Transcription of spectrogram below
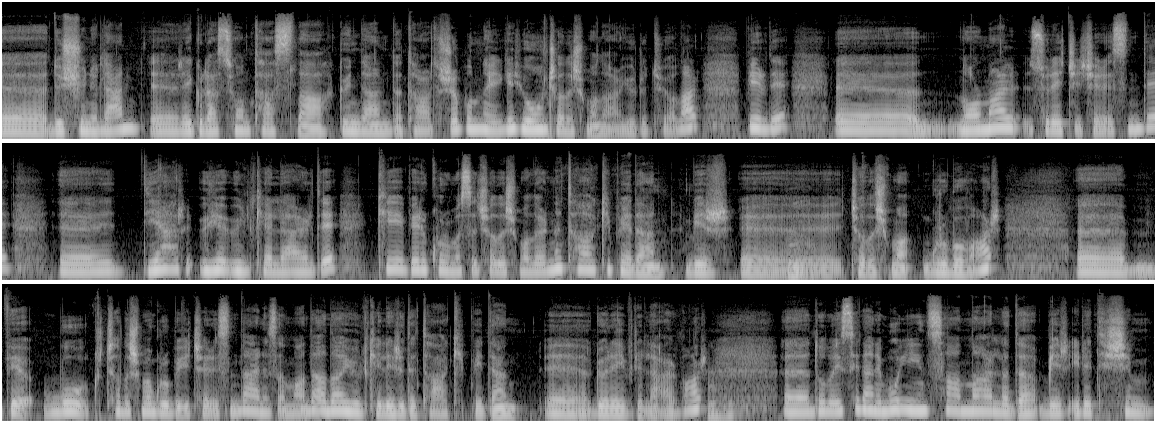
e, düşünülen e, regülasyon taslağı gündemde tartışıyor. Bununla ilgili yoğun çalışmalar yürütüyorlar. Bir de e, normal süreç içerisinde e, diğer üye ülkelerde ki veri koruması çalışmalarını takip eden bir e, çalışma grubu var. Ee, ve bu çalışma grubu içerisinde aynı zamanda aday ülkeleri de takip eden e, görevliler var. Ee, dolayısıyla hani bu insanlarla da bir iletişim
